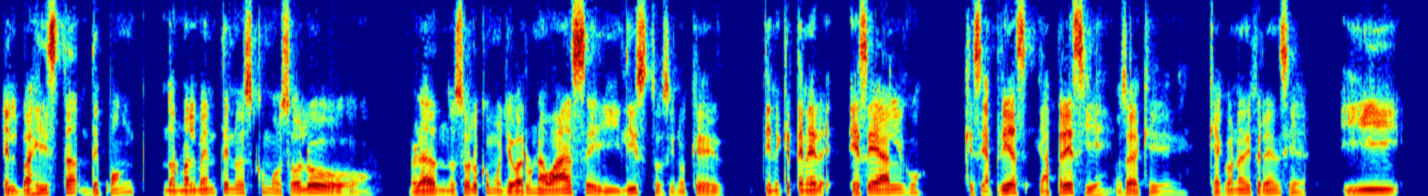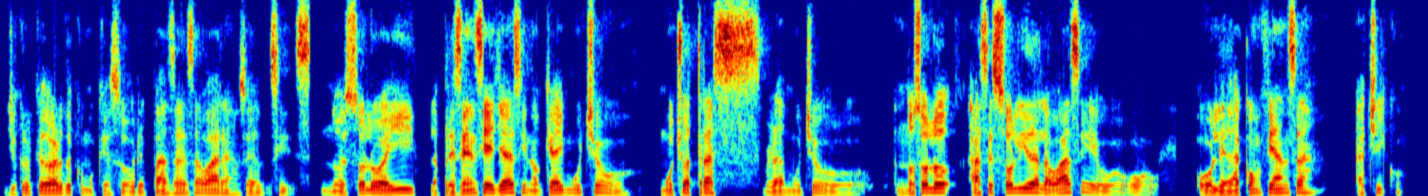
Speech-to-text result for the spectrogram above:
el bajista de punk normalmente no es como solo, ¿verdad? No es solo como llevar una base y listo, sino que tiene que tener ese algo que se aprecie, o sea, que, que haga una diferencia. Y yo creo que Eduardo como que sobrepasa esa vara, o sea, si, no es solo ahí la presencia ya, sino que hay mucho, mucho atrás, ¿verdad? Mucho, no solo hace sólida la base o, o, o le da confianza a Chico,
